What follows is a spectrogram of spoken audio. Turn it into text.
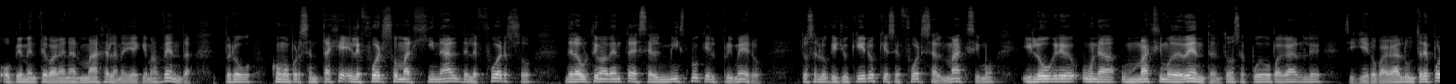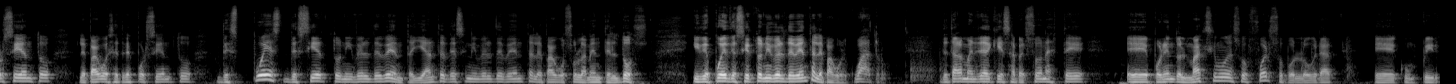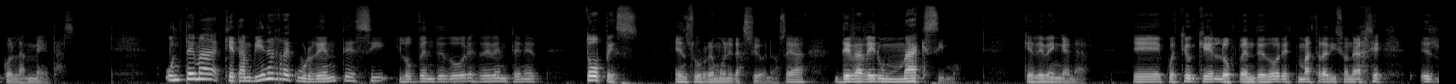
obviamente va a ganar más en la medida que más venda, pero como porcentaje el esfuerzo marginal del esfuerzo de la última venta es el mismo que el primero. Entonces lo que yo quiero es que se esfuerce al máximo y logre un máximo de venta. Entonces puedo pagarle, si quiero pagarle un 3%, le pago ese 3% después de cierto nivel de venta y antes de ese nivel de venta le pago solamente el 2%. Y después de cierto nivel de venta le pago el 4%. De tal manera que esa persona esté eh, poniendo el máximo de su esfuerzo por lograr eh, cumplir con las metas. Un tema que también es recurrente si los vendedores deben tener topes en su remuneración, o sea, debe haber un máximo que deben ganar. Eh, cuestión que los vendedores más tradicionales eh,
